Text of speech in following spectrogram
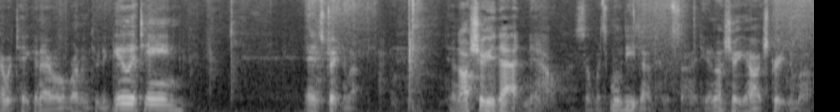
I would take I will run them through the guillotine and straighten them up. And I'll show you that now. So let's move these out to the side here, and I'll show you how I straighten them up.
